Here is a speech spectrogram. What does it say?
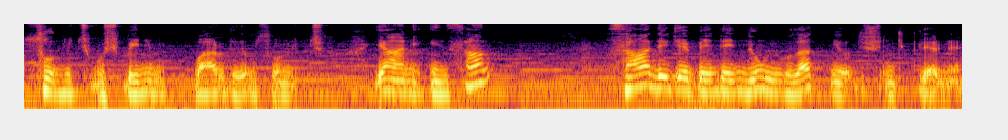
sonuçmuş benim vardığım sonuç. Yani insan sadece bedenine uygulatmıyor düşündüklerini.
